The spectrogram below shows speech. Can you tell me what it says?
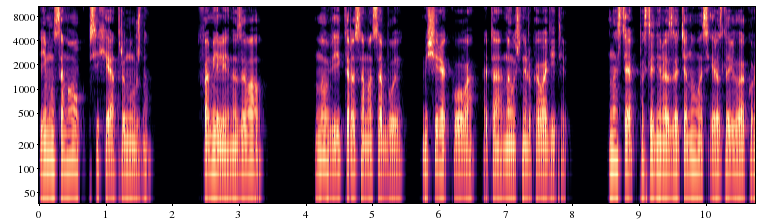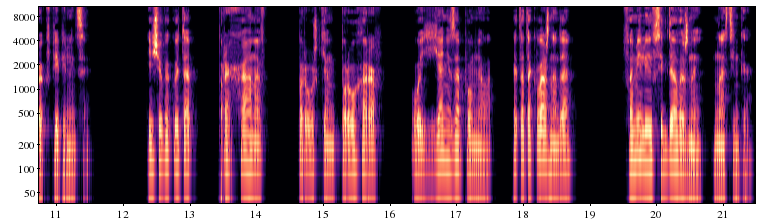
Ему самому к психиатру нужно. Фамилии называл? Ну, Виктора, само собой. Мещерякова, это научный руководитель. Настя последний раз затянулась и раздавила окурок в пепельнице. Ещё какой-то Проханов, Прушкин, Прохоров. Ой, я не запомнила. Это так важно, да? Фамилии всегда важны, Настенька.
